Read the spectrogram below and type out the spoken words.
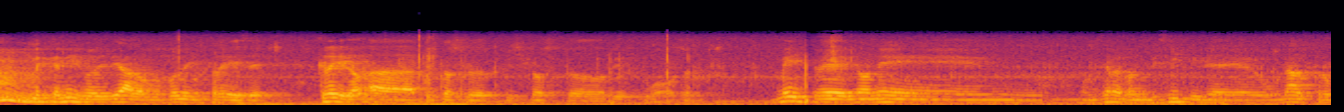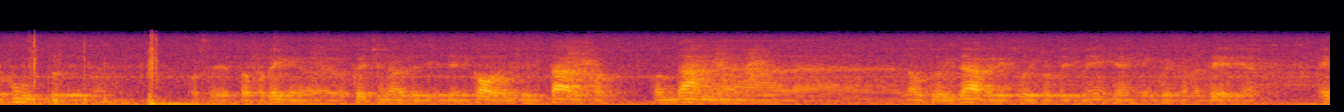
un meccanismo di dialogo con le imprese, credo, uh, piuttosto, piuttosto virtuoso. Mentre non è sembra condivisibile un altro punto, di, forse è troppo tecnico, qui ce n'era di, di Nicola, dice il tale condanna eh, l'autorità per i suoi provvedimenti anche in questa materia. E,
